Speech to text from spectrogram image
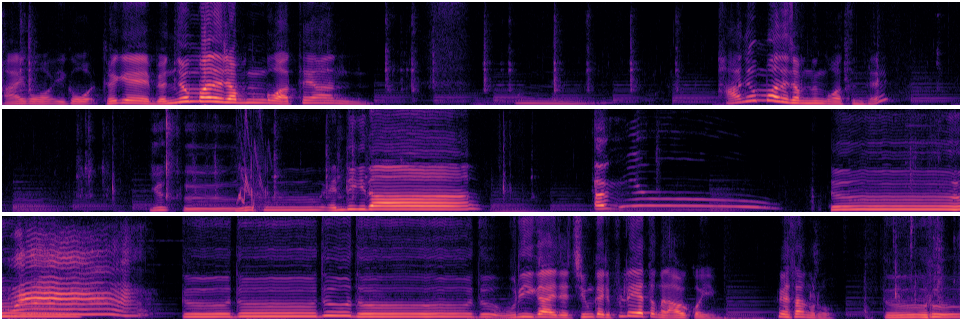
아 이거 이거 되게 몇 년 만에 잡는 것 같아 한 음, 4년 만에 잡는 것 같은데? 유후. 유후 엔딩이다. 두 와. 두두두두두. 우리가 이제 지금까지 플레이했던 거 나올 거임. 회상으로. 두두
